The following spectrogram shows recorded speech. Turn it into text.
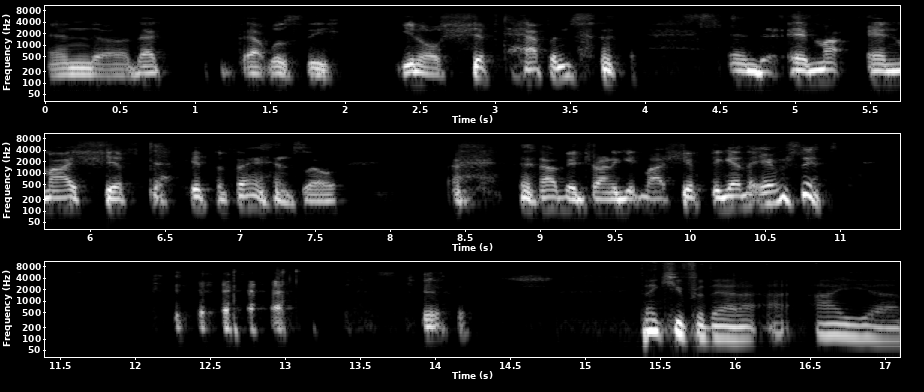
and uh, that that was the you know shift happens, and and my and my shift hit the fan. So I've been trying to get my shift together ever since. Thank you for that. I, I uh,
